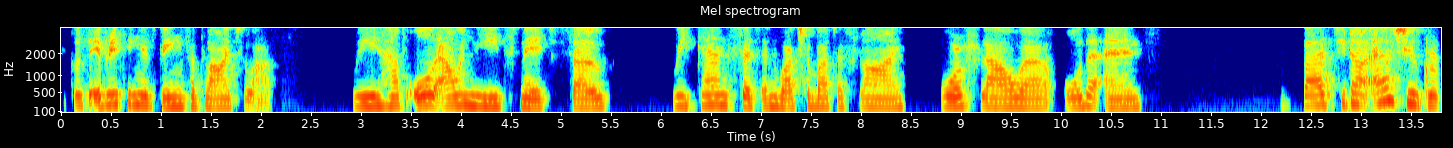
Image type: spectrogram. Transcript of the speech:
because everything is being supplied to us. We have all our needs met, so we can sit and watch a butterfly or a flower or the ants. But, you know, as you grow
